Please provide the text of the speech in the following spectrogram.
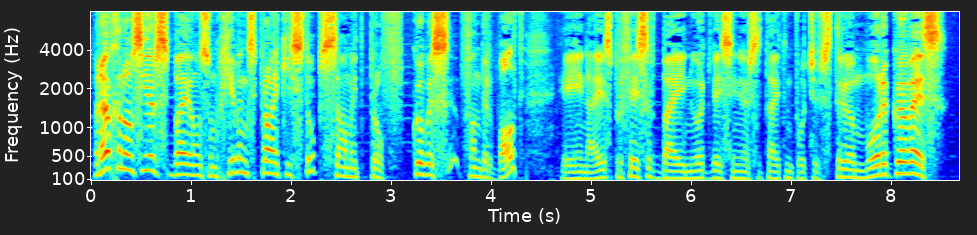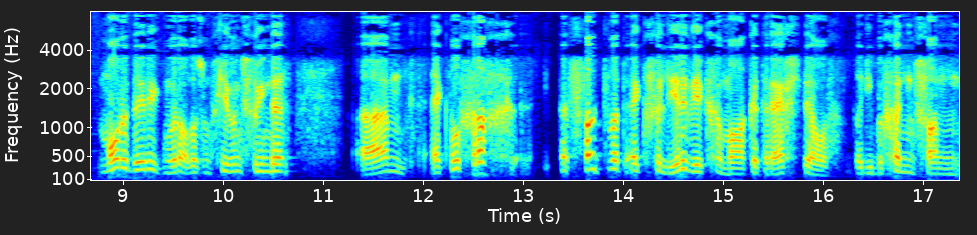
Maar nou gaan ons eers by ons omgewingspraatjie stop saam met Prof Kobus van der Walt en hy is professor by Noordwes Universiteit in Potchefstroom. Môre Kobus. Môre Derek, môre al ons omgewingsvriende. Ehm um, ek wil graag 'n fout wat ek verlede week gemaak het regstel by die begin van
